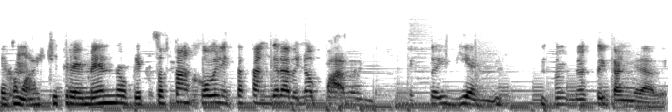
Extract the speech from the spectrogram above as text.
Es como, ay, qué tremendo, que sos tan joven y estás tan grave, no paren, estoy bien, no, no estoy tan grave.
